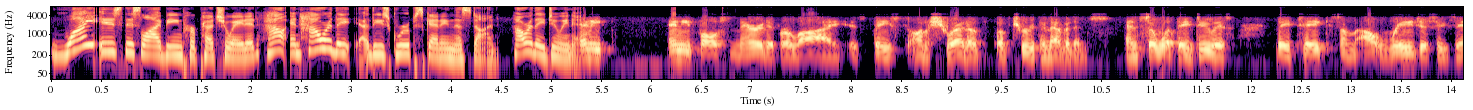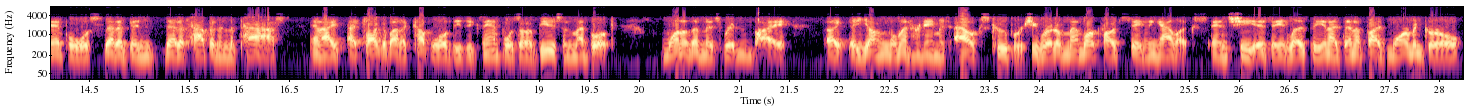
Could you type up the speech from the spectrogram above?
why is this lie being perpetuated? How and how are they are these groups getting this done? How are they doing it? Any any false narrative or lie is based on a shred of, of truth and evidence. And so what they do is they take some outrageous examples that have been that have happened in the past, and I, I talk about a couple of these examples of abuse in my book. One of them is written by a, a young woman. Her name is Alex Cooper. She wrote a memoir called Saving Alex, and she is a lesbian identified Mormon girl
